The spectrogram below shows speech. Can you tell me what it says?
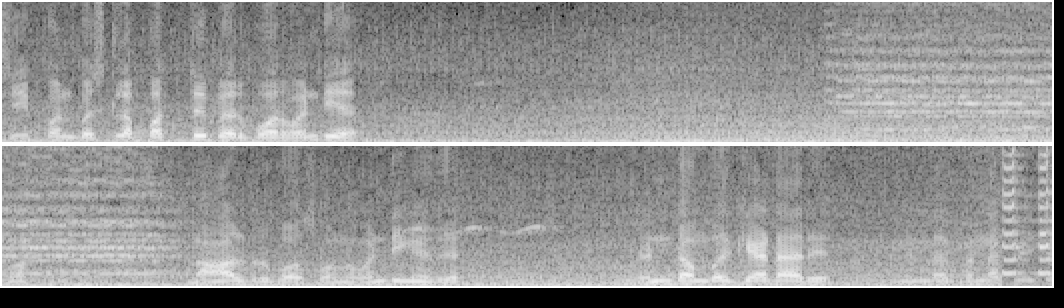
சீப் அண்ட் பெஸ்ட்டில் பத்து பேர் போகிற வண்டியை. நாலு ரூபாய் சொன்ன வண்டிங்க இது. ரெண்டு ஐம்பது கேட்டார். என்ன பண்ண பேச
